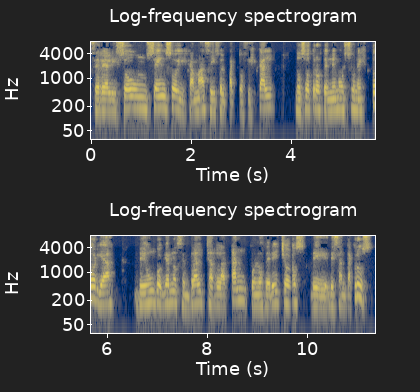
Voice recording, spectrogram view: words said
se realizó un censo y jamás se hizo el pacto fiscal. Nosotros tenemos una historia de un gobierno central charlatán con los derechos de, Santa Cruz.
